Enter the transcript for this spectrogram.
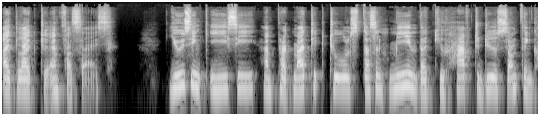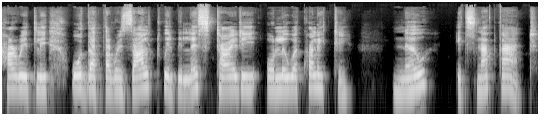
I'd like to emphasize. Using easy and pragmatic tools doesn't mean that you have to do something hurriedly or that the result will be less tidy or lower quality. No, it's not that.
